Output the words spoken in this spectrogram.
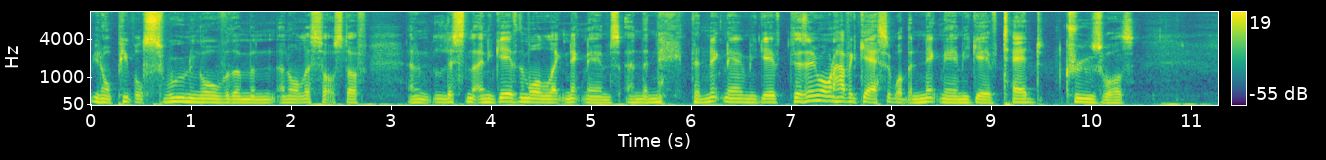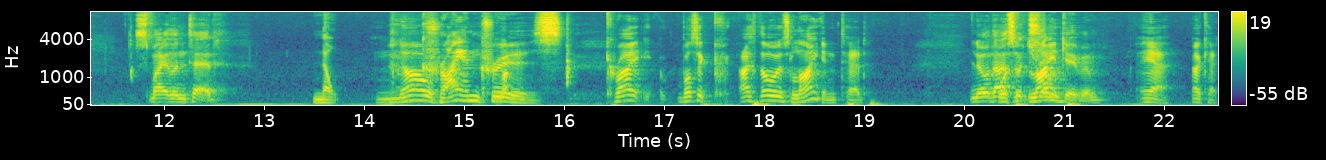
you know people swooning over them and, and all this sort of stuff and listen and he gave them all like nicknames and the the nickname he gave does anyone want to have a guess at what the nickname he gave Ted Cruz was? Smiling Ted. No. no, Crying Cruz. cry. Was it? I thought it was Lion Ted. No, that's Was what Trump Lion? gave him. Yeah. Okay.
